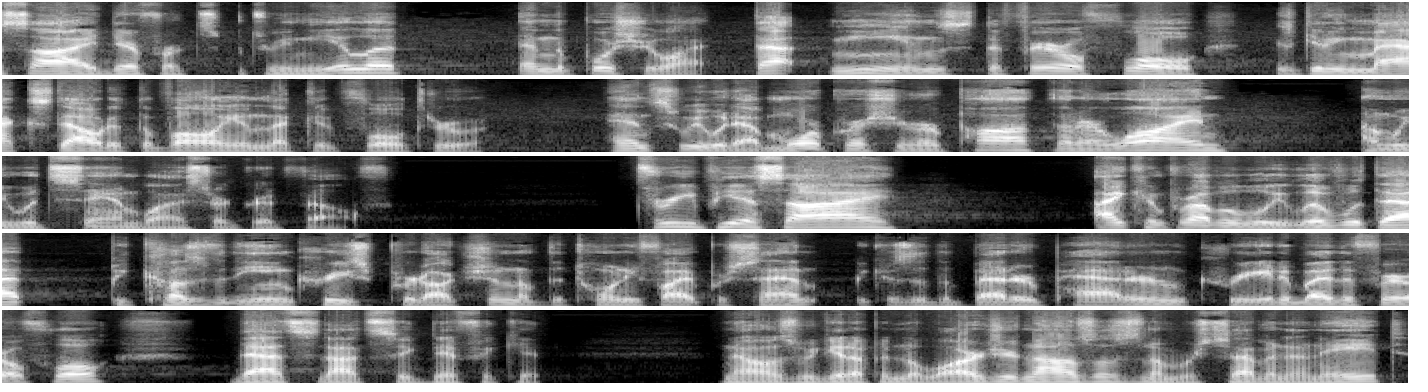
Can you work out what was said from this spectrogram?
psi difference between the inlet and the pusher line. That means the Farrow Flow is getting maxed out at the volume that could flow through it. Hence, we would have more pressure in our pot than our line, and we would sandblast our grid valve. 3 psi, I can probably live with that because of the increased production of the 25%, because of the better pattern created by the Farrow Flow. That's not significant. Now, as we get up into larger nozzles, number seven and eight,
